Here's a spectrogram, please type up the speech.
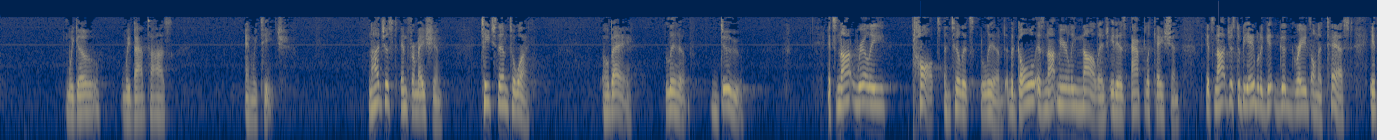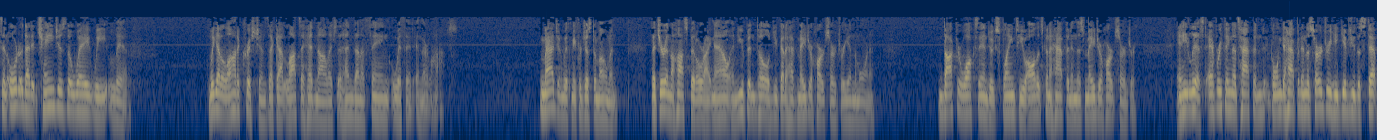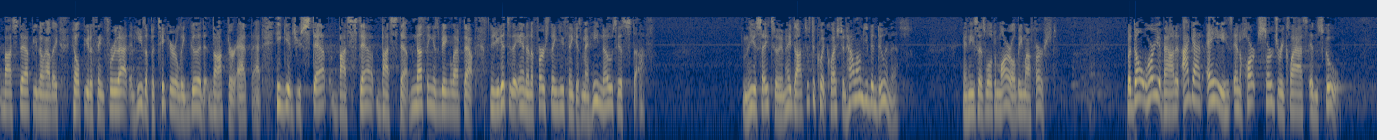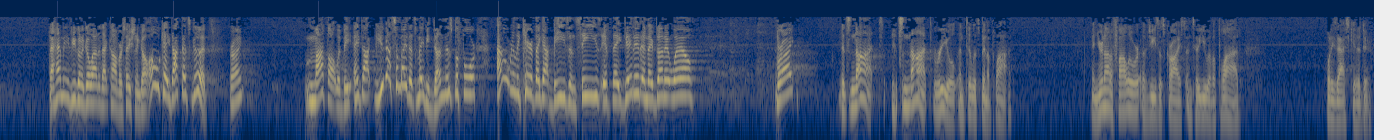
We go, we baptize, and we teach. Not just information. Teach them to what? Obey, live, do. It's not really taught until it's lived. The goal is not merely knowledge, it is application. It's not just to be able to get good grades on a test. It's in order that it changes the way we live. We got a lot of Christians that got lots of head knowledge that hadn't done a thing with it in their lives. Imagine with me for just a moment that you're in the hospital right now and you've been told you've got to have major heart surgery in the morning. Doctor walks in to explain to you all that's going to happen in this major heart surgery. And he lists everything that's happened, going to happen in the surgery. He gives you the step by step. You know how they help you to think through that. And he's a particularly good doctor at that. He gives you step by step by step. Nothing is being left out. And you get to the end and the first thing you think is, man, he knows his stuff. And then you say to him, hey doc, just a quick question. How long you been doing this? And he says, well, tomorrow will be my first. But don't worry about it. I got A's in heart surgery class in school. Now, how many of you are going to go out of that conversation and go, oh, okay, doc, that's good, right? My thought would be, hey, doc, you got somebody that's maybe done this before? I don't really care if they got B's and C's. If they did it and they've done it well, right? It's not, it's not real until it's been applied. And you're not a follower of Jesus Christ until you have applied what He's asked you to do.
